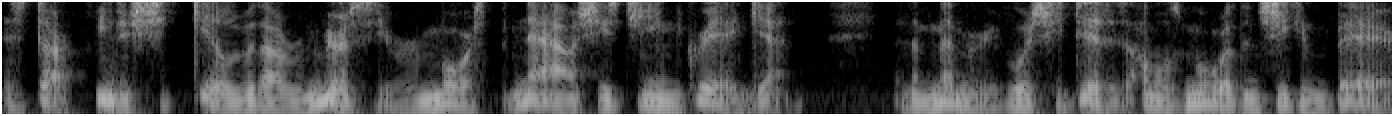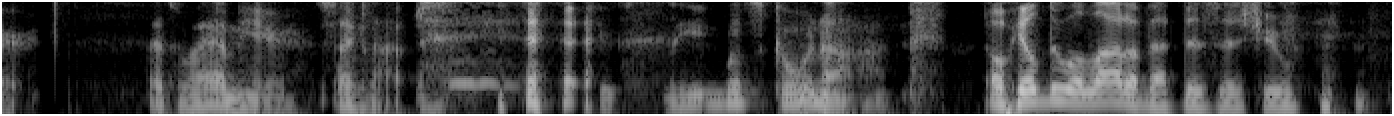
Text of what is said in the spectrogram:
As Dark Phoenix she killed without mercy or remorse, but now she's Jean Grey again, and the memory of what she did is almost more than she can bear. That's why I'm here, Cyclops, explain what's going on. Oh, he'll do a lot of that this issue.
